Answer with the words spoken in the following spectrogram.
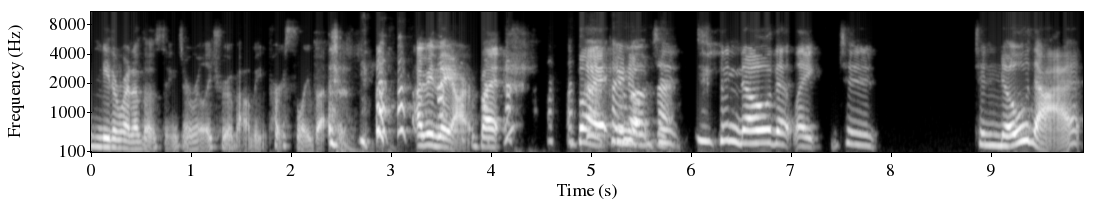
neither one of those things are really true about me personally, but I mean they are, but but you know to, to know that like to to know that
